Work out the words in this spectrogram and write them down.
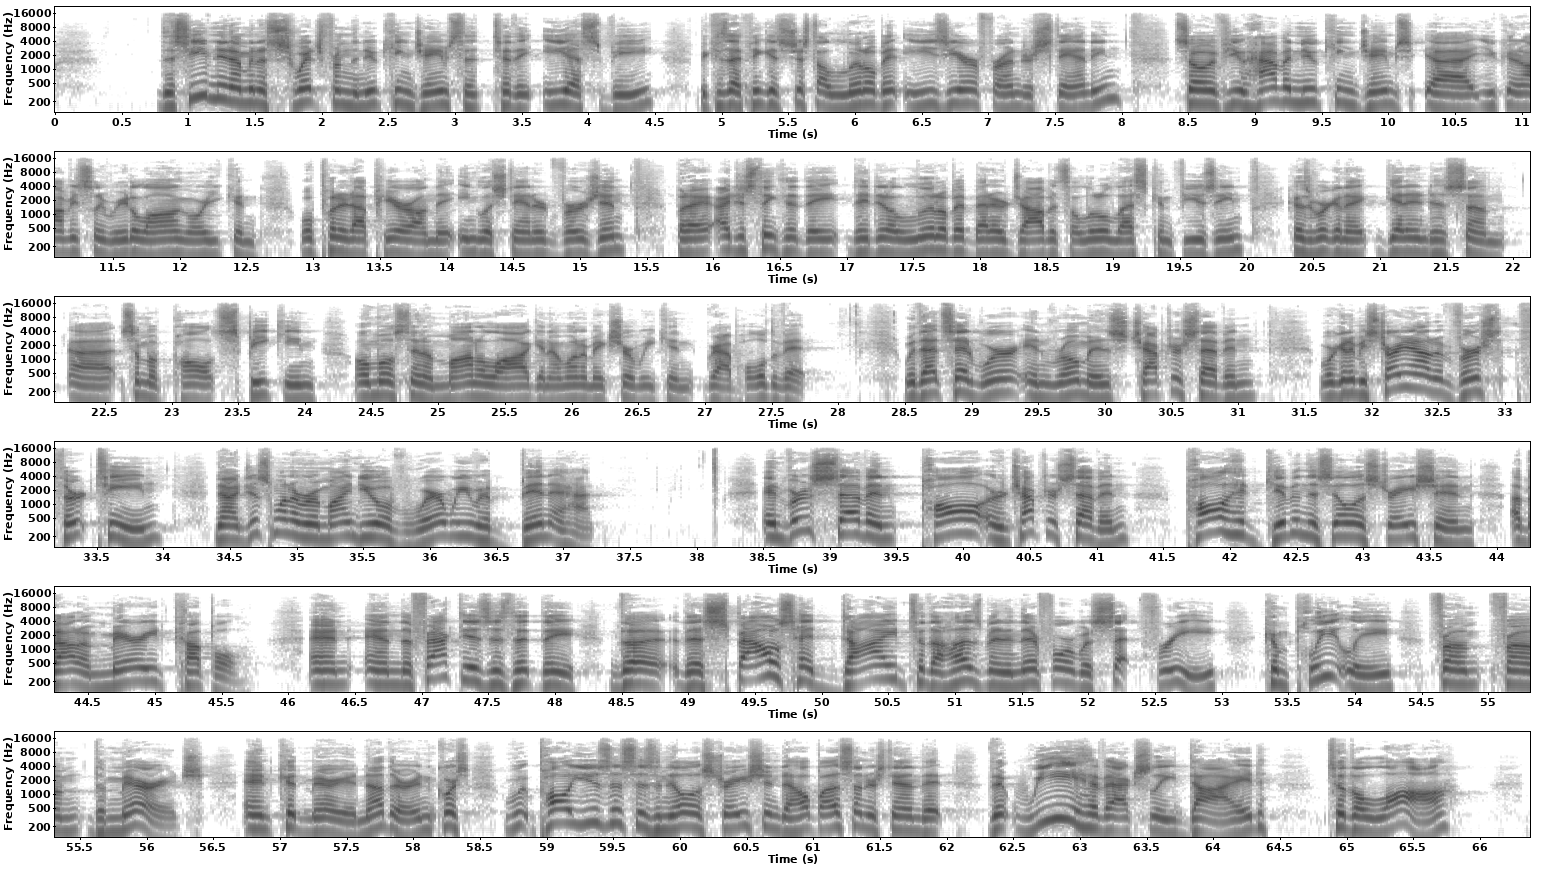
this evening I'm going to switch from the New King James to, to the ESV because I think it's just a little bit easier for understanding. So if you have a New King James, uh, you can obviously read along, or you can we'll put it up here on the English Standard Version. But I, I just think that they they did a little bit better job. It's a little less confusing because we're going to get into some uh, some of Paul speaking almost in a monologue, and I want to make sure we can grab hold of it. With that said, we're in Romans chapter 7. We're going to be starting out at verse 13. Now, I just want to remind you of where we have been at. In verse 7, Paul, or chapter 7, Paul had given this illustration about a married couple and and the fact is is that the the the spouse had died to the husband and therefore was set free completely from from the marriage and could marry another. And of course paul used this as an illustration to help us understand that that we have actually died to the law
